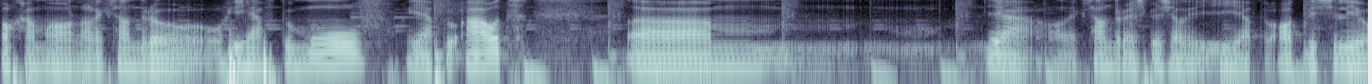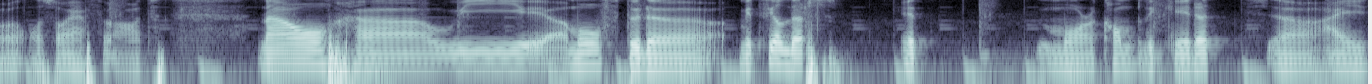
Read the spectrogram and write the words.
Oh come on, Alex Sandro! He have to move. He have to out. Um, yeah, Alex Sandro especially he have to out. De Sciglio also have to out. Now uh, we move to the midfielders. It more complicated. Uh, I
